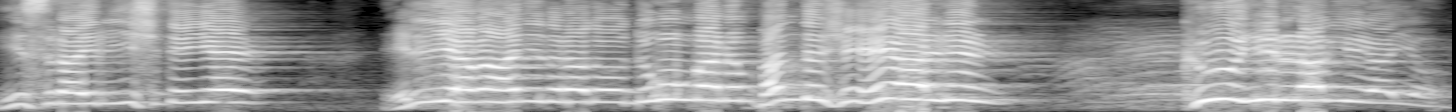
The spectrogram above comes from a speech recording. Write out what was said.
이스라엘 이 시대에 엘리야가 아니더라도 누군가는 반드시 해야 할 일. 그 일을 하기 위하여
